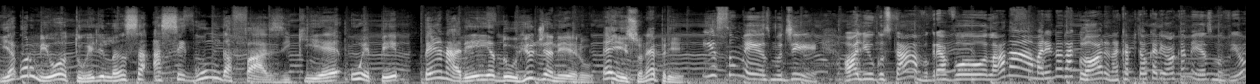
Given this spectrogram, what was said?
E agora o Mioto, ele lança a segunda fase, que é o EP Pé na Areia do Rio de Janeiro. É isso, né, Pri? Isso mesmo, Di. Olha, e o Gustavo gravou lá na Marina da Glória, na capital carioca mesmo, viu?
